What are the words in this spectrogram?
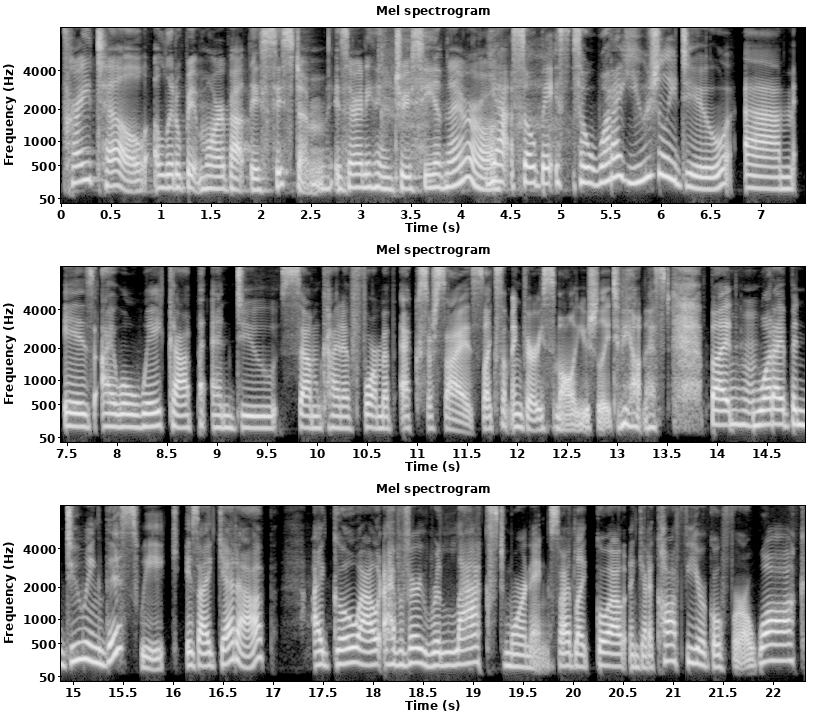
pray tell a little bit more about this system. Is there anything juicy in there? Or? Yeah. So, base, so what I usually do um, is I will wake up and do some kind of form of exercise, like something very small, usually, to be honest. But Mhm. what I've been doing this week is I get up. I go out, I have a very relaxed morning. So I'd like go out and get a coffee or go for a walk,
